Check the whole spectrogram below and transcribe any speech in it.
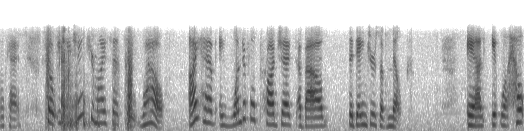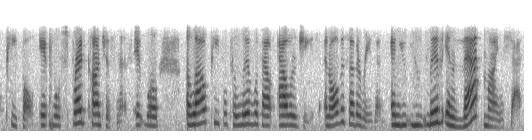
Okay? So if you change your mindset to, wow, I have a wonderful project about the dangers of milk, and it will help people, it will spread consciousness, it will allow people to live without allergies and all this other reason, and you, you live in that mindset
